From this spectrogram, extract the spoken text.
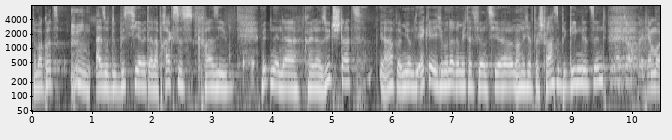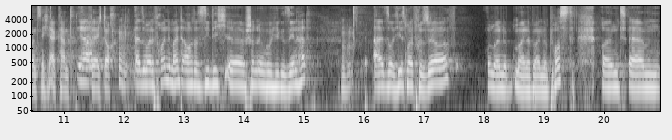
Nochmal kurz, also du bist hier mit deiner Praxis quasi mitten in der Kölner Südstadt, ja, bei mir um die Ecke. Ich wundere mich, dass wir uns hier noch nicht auf der Straße begegnet sind. Vielleicht doch, vielleicht haben wir uns nicht erkannt. Ja. Vielleicht doch. Also meine Freundin meinte auch, dass sie dich äh, schon irgendwo hier gesehen hat. Mhm. Also hier ist mein Friseur, und meine, meine, meine Post. Und ähm,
